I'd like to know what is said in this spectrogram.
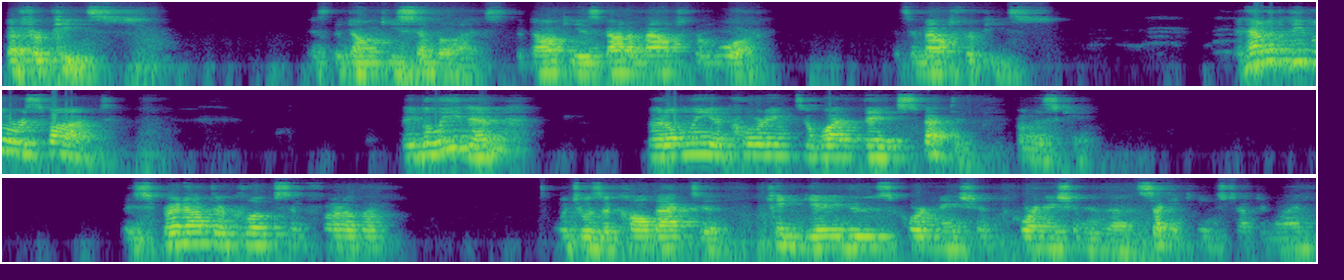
but for peace, as the donkey symbolized. The donkey is not a mount for war, it's a mount for peace. And how do the people respond? They believe him, but only according to what they expected from this king. They spread out their cloaks in front of him, which was a callback to King Jehu's coronation, coordination in the Second Kings chapter 9.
